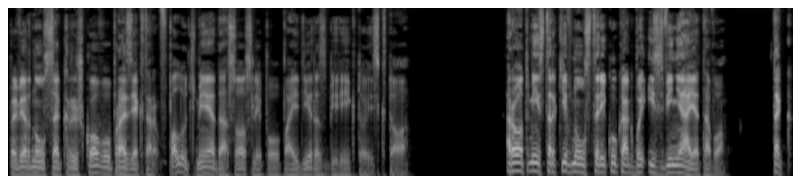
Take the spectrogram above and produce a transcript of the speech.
Повернулся к Крышкову прозектор. «В полутьме да сослепу, пойди разбери, кто есть кто». Ротмистер кивнул старику, как бы извиняя того. «Так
